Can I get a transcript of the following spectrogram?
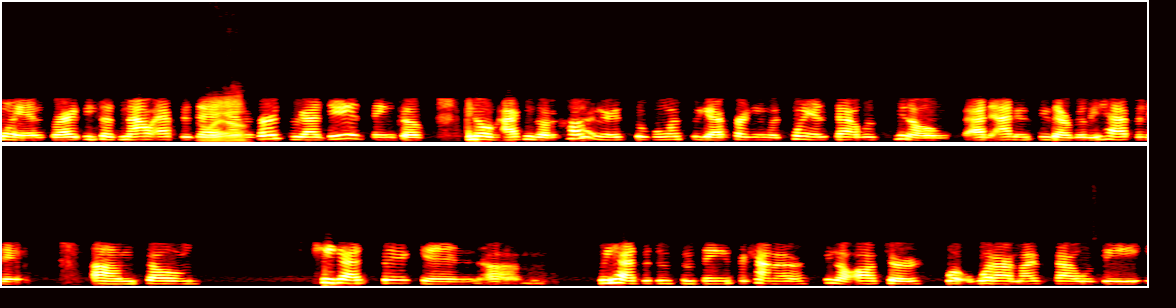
twins, right? Because now after that oh, yeah. anniversary, I did think of, you know, if I can go to culinary school, but once we got pregnant with twins, that was, you know, I, I didn't see that really happening. Um, so he got sick and, um, we had to do some things to kind of, you know, alter what, what our lifestyle would be.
